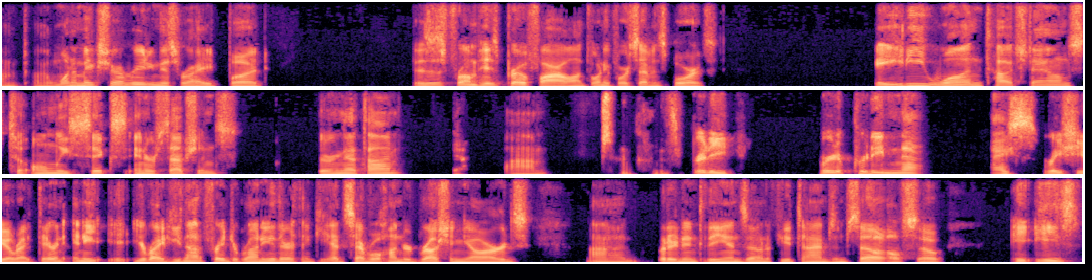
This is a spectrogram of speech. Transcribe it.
I'm, i want to make sure I'm reading this right, but this is from his profile on 24 7 Sports 81 touchdowns to only six interceptions during that time. Yeah. Um, it's pretty, pretty, pretty nice ratio right there. And, and he, you're right. He's not afraid to run either. I think he had several hundred rushing yards, uh, put it into the end zone a few times himself. So he, he's,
